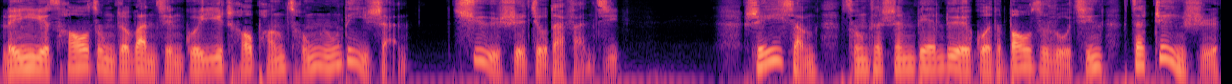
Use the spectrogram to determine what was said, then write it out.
林毅操纵着万剑归一朝旁从容的一闪，蓄势就待反击。谁想从他身边掠过的包子入侵，在这时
